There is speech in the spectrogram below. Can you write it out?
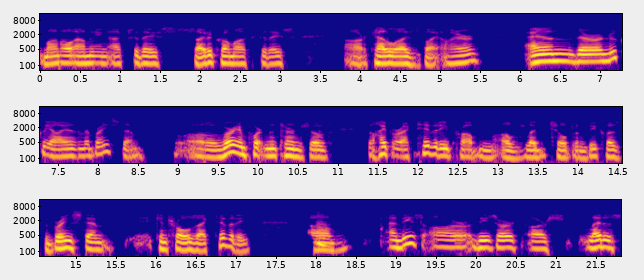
Monoamine oxidase, cytochrome oxidase are catalyzed by iron. And there are nuclei in the brainstem, uh, very important in terms of the hyperactivity problem of lead children because the brainstem controls activity. Mm. Um, and these are these are are lead is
